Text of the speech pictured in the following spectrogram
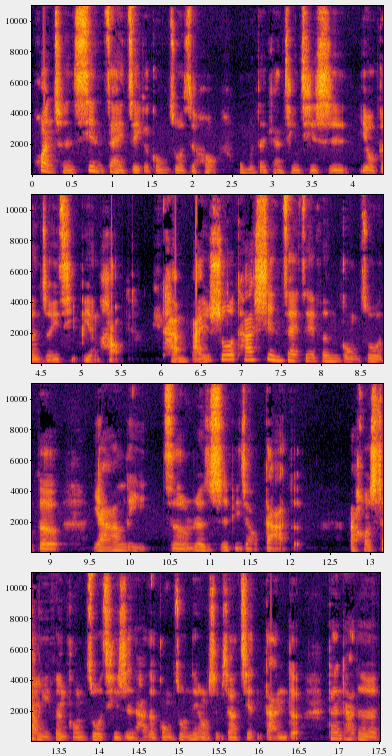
换成现在这个工作之后，我们的感情其实也有跟着一起变好。坦白说，他现在这份工作的压力、责任是比较大的。然后上一份工作，其实他的工作内容是比较简单的，但他的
